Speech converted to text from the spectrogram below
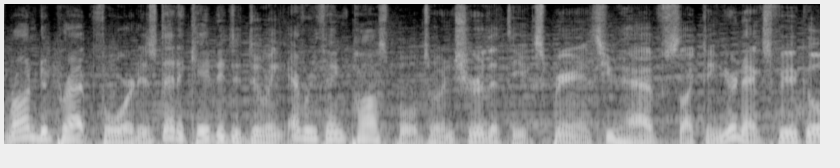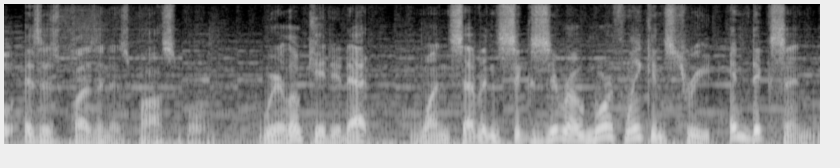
Ron DuPratt Ford is dedicated to doing everything possible to ensure that the experience you have selecting your next vehicle is as pleasant as possible. We're located at 1760 North Lincoln Street in Dixon.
